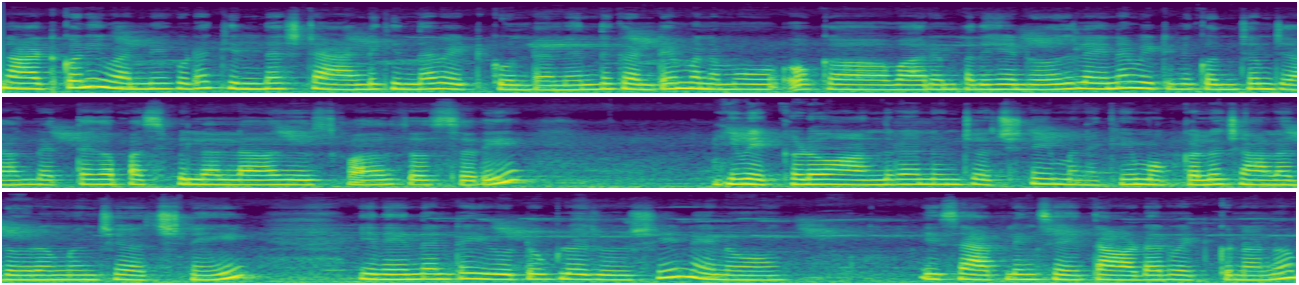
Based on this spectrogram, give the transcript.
నాటుకొని ఇవన్నీ కూడా కింద స్టాండ్ కింద పెట్టుకుంటాను. ఎందుకంటే మనము ఒక వారం పదిహేను రోజులైనా వీటిని కొంచెం జాగ్రత్తగా పసిపిల్లల్లాగా చూసుకోవాల్సి వస్తుంది. ఇవి ఎక్కడో ఆంధ్ర నుంచి వచ్చినాయి. మనకి మొక్కలు చాలా దూరం నుంచి వచ్చినాయి. ఇదేంటంటే యూట్యూబ్లో చూసి నేను ఈ శాప్లింగ్స్ అయితే ఆర్డర్ పెట్టుకున్నాను.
